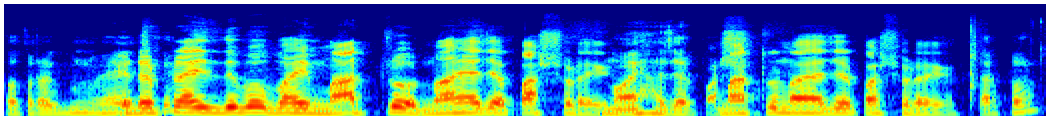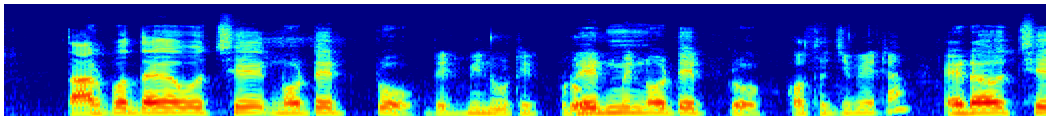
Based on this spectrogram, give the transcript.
কত রাখবেন ভাই এটার প্রাইস দেবো ভাই মাত্র নয় হাজার পাঁচশো টাকা। নয় হাজার পাঁচশো। মাত্র নয় হাজার পাঁচশো টাকা। তারপর? তারপর দেখা হচ্ছে Note eight Pro Redmi Note eight Pro Redmi Note eight Pro কত জিবি এটা? এটা হচ্ছে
